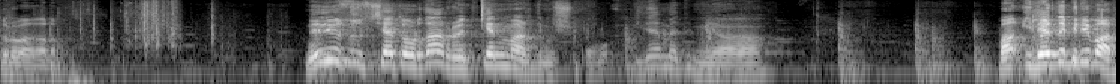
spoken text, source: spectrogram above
Dur bakalım. Ne diyorsunuz chat orada? Röntgen var demiş. Oh, bilemedim ya. Bak ileride biri var.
